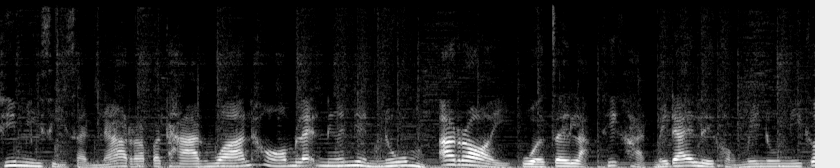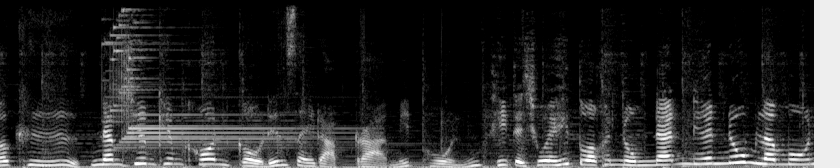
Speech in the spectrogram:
ที่มีสีสันน่ารับประทานหวานหอมและเนื้อเนียนนุ่ม อร่อย หัวใจหลักที่ขาดไม่ได้เลยของเมนูนี้ก็คือ น้ำเชื่อมเข้มข้นโกลเด้นไซรัปตรามิตรผล ที่จะช่วยให้ตัวขนมนั้นเนื้อนุ่มละมุน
